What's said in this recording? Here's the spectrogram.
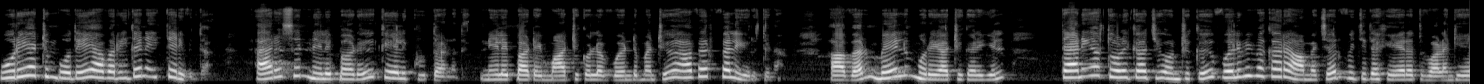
உரையாற்றும் போதே அவர் இதனை தெரிவித்தார். அரசின் நிலைப்பாடு கேலிக்கூத்தானது. நிலைப்பாட்டை மாற்றிக்கொள்ள வேண்டுமென்று அவர் வலியுறுத்தினார். அவர் மேலும் உரையாற்றுகையில் தனியார் தொலைக்காட்சி ஒன்றுக்கு வெளிவிவகார அமைச்சர் விஜித ஹேரத் வழங்கிய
